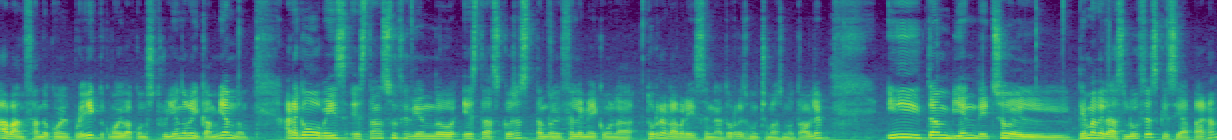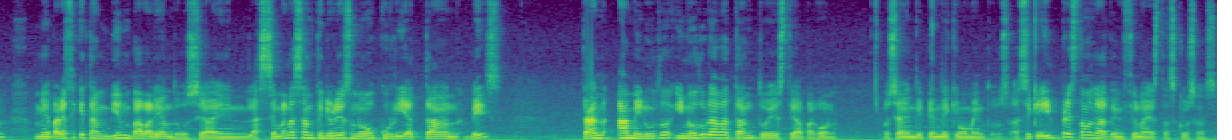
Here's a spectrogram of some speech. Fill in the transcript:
avanzando con el proyecto, cómo iba construyéndolo y cambiando. Ahora como veis están sucediendo estas cosas, tanto en el CLM como en la torre, ahora veréis en la torre es mucho más notable. Y también, de hecho, el tema de las luces que se apagan, me parece que también va variando. O sea, en las semanas anteriores no ocurría tan, ¿veis? Tan a menudo y no duraba tanto este apagón. O sea, en depende de qué momentos. Así que ir prestando atención a estas cosas.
